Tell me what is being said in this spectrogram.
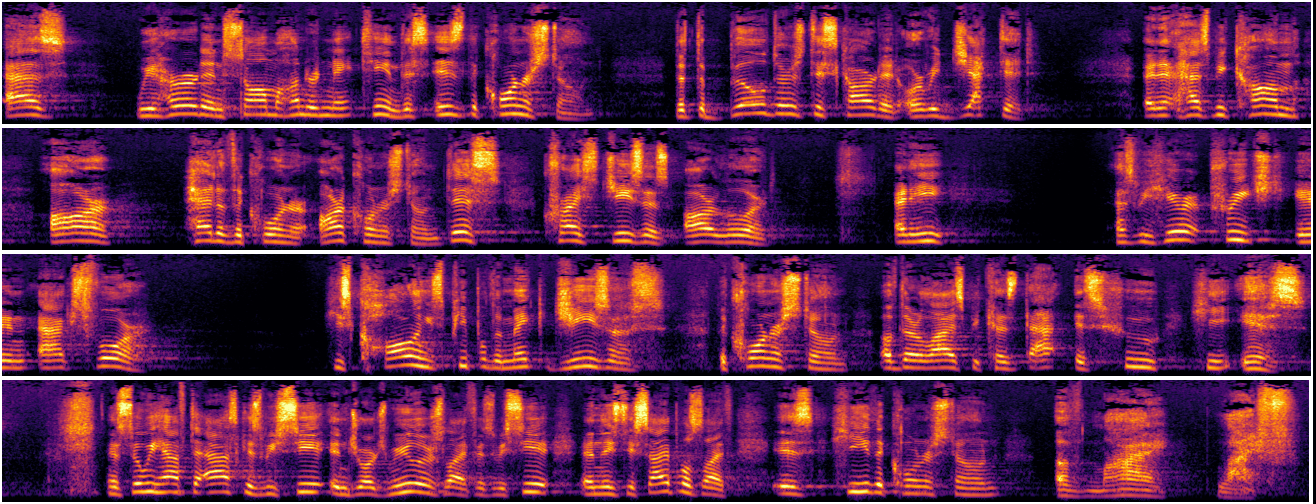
as we heard in Psalm 118, this is the cornerstone that the builders discarded or rejected. And it has become our head of the corner, our cornerstone. This Christ Jesus, our Lord. And he, as we hear it preached in Acts 4, he's calling his people to make Jesus the cornerstone of their lives because that is who he is. And so we have to ask, as we see it in George Mueller's life, as we see it in these disciples' life, is he the cornerstone of my life?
